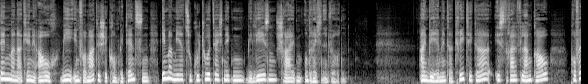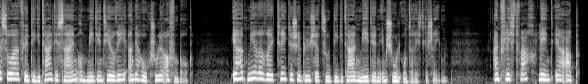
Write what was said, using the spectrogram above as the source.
Denn man erkenne auch, wie informatische Kompetenzen immer mehr zu Kulturtechniken wie Lesen, Schreiben und Rechnen würden. Ein vehementer Kritiker ist Ralf Lankau, Professor für Digitaldesign und Medientheorie an der Hochschule Offenburg. Er hat mehrere kritische Bücher zu digitalen Medien im Schulunterricht geschrieben. Ein Pflichtfach lehnt er ab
